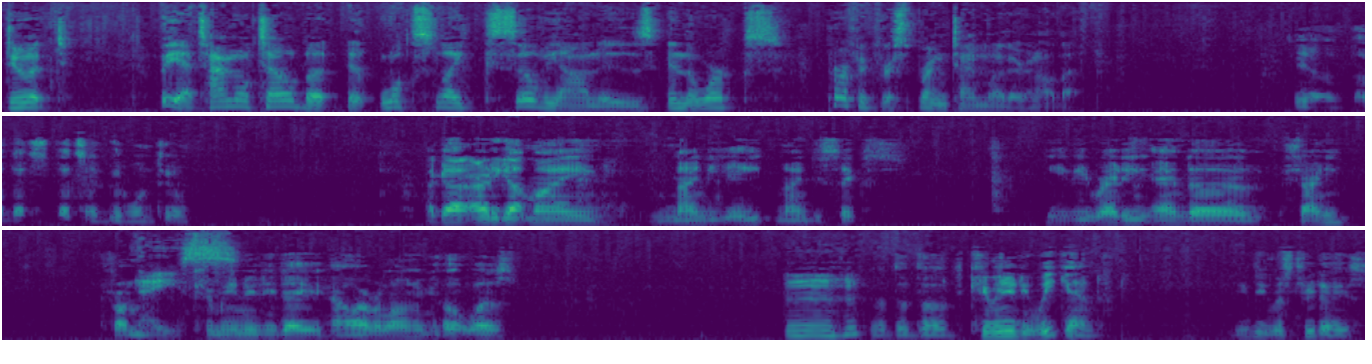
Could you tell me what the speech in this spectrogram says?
do it. But yeah, time will tell, but it looks like Sylveon is in the works. Perfect for springtime weather and all that. Yeah, that's that's a good one too. I got I already got my 98, 96 Eevee ready and uh shiny from Nice. Community Day, however long ago it was. hmm The, the, the community weekend. Eevee was two days.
